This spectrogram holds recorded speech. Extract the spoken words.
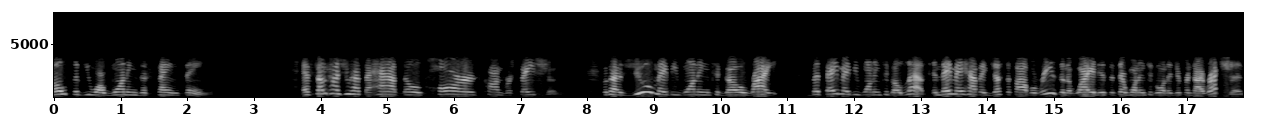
both of you are wanting the same thing. And sometimes you have to have those hard conversations because you may be wanting to go right, but they may be wanting to go left. And they may have a justifiable reason of why it is that they're wanting to go in a different direction.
